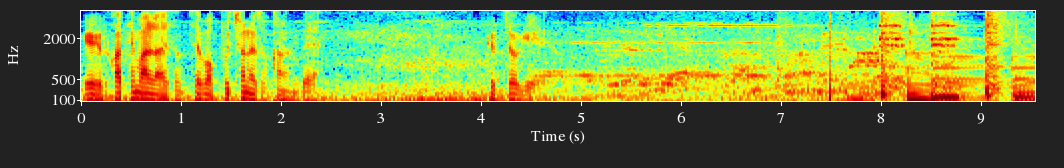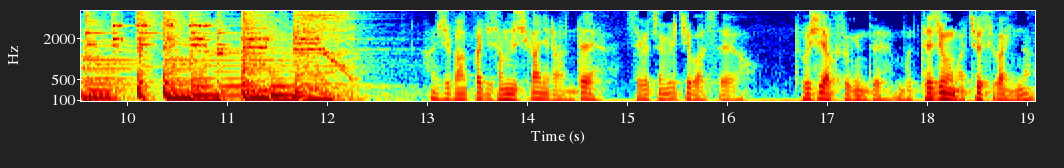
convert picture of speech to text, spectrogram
그 과테말라에서 제법 부천에 속하는데 그쪽이에요. 1시 반까지 점심시간이라는데 제가 좀 일찍 왔어요. 2시 약속인데 뭐 대중을 맞출 수가 있나?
